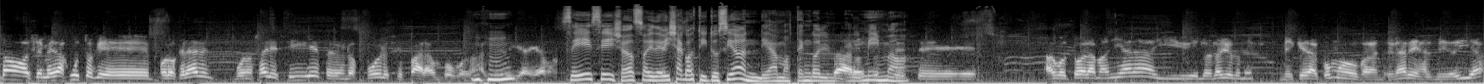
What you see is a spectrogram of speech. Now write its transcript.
No, se me da justo que por lo general Buenos Aires sigue, pero en los pueblos se para un poco al mediodía, digamos. Sí, sí, yo soy de Villa Constitución, digamos, tengo el, Claro, el mismo. entonces, eh, hago toda la mañana y el horario que me, me queda cómodo para entrenar es al mediodía,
